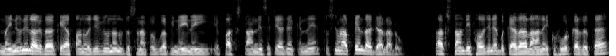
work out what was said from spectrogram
ਮੈਨੂੰ ਨਹੀਂ ਲੱਗਦਾ ਕਿ ਆਪਾਂ ਨੂੰ ਅਜੇ ਵੀ ਉਹਨਾਂ ਨੂੰ ਦੱਸਣਾ ਪਊਗਾ ਵੀ ਨਹੀਂ ਨਹੀਂ, ਇਹ ਪਾਕਿਸਤਾਨ ਨੇ ਸਿੱਟਿਆ ਜਾਂ ਕਿੰਨੇ। ਤੁਸੀਂ ਹੁਣ ਆਪੇ ਅੰਦਾਜ਼ਾ ਲਾ ਲਓ। ਪਾਕਿਸਤਾਨ ਦੀ ਫੌਜ ਨੇ ਬਕਾਇਦਾ ਐਲਾਨ ਇੱਕ ਹੋਰ ਕਰ ਦਿੱਤਾ ਹੈ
